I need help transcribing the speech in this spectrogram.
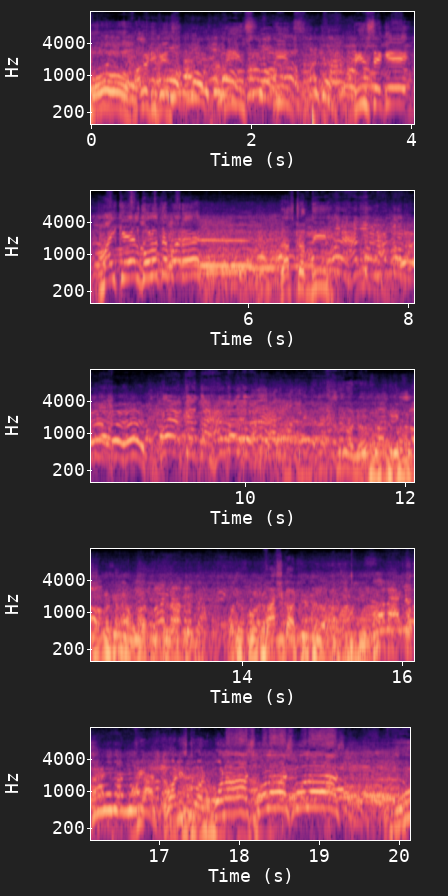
ও ভালো ডিফেন্স প্রিন্স প্রিন্স প্রিন্স থেকে মাইকেল গোলতে পারে। লাস্ট অফ দি শুরু হলো। Bhaskar. One is two one Palash ও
